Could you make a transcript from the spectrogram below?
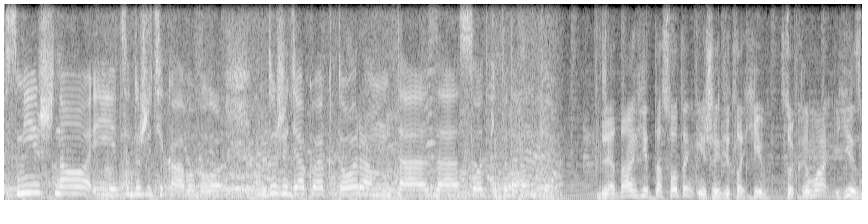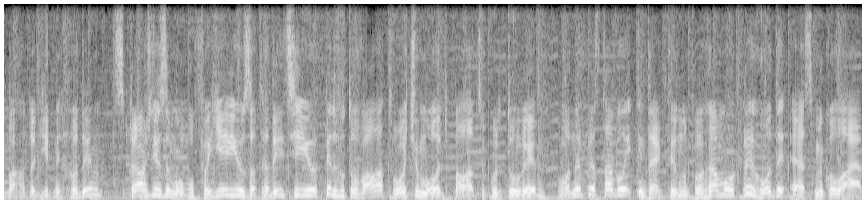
смішно, і це дуже цікаво було. Дуже дякую акторам та за солодкі подарунки. Для Дар'ї та сотень інших дітлахів, зокрема її з багатодітних родин, справжню зимову феєрію за традицією підготувала творча молодь Палацу культури. Вони представили інтерактивну програму Пригоди С Миколая,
